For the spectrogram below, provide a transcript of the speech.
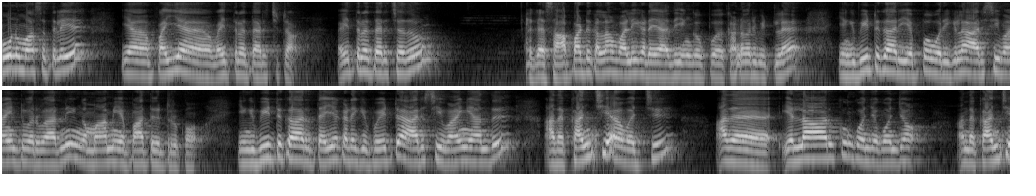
மூணு மாதத்துலேயே என் பையன் வயிற்றுல தரிச்சிட்டான். வயிற்றில் தரித்ததும் அங்கே சாப்பாட்டுக்கெல்லாம் வழி கிடையாது. எங்கள் இப்போ கணவர் வீட்டில் எங்கள் வீட்டுக்கார் எப்போ ஒரு கிலோ அரிசி வாங்கிட்டு வருவார்னு எங்கள் மாமியை பார்த்துக்கிட்டு இருக்கோம். எங்கள் வீட்டுக்கார் தைய கடைக்கு போயிட்டு அரிசி வாங்கியாந்து அதை கஞ்சியாக வச்சு அதை எல்லாருக்கும் கொஞ்சம் கொஞ்சம் அந்த கஞ்சி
